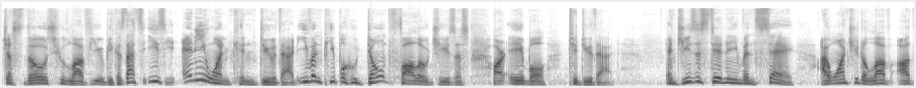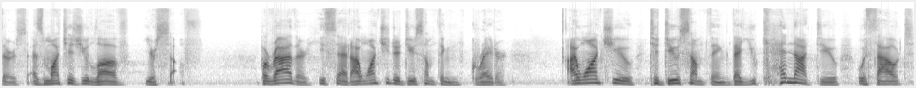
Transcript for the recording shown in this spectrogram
just those who love you because that's easy. Anyone can do that. Even people who don't follow Jesus are able to do that. And Jesus didn't even say, I want you to love others as much as you love yourself. But rather, he said, I want you to do something greater. I want you to do something that you cannot do without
